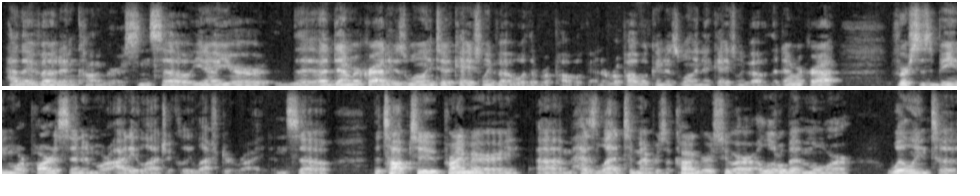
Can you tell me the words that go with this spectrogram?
how they vote in Congress. And so you know, you're the a Democrat who's willing to occasionally vote with a Republican, a Republican who's willing to occasionally vote with a Democrat, versus being more partisan and more ideologically left or right. And so the top two primary um, has led to members of Congress who are a little bit more willing to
